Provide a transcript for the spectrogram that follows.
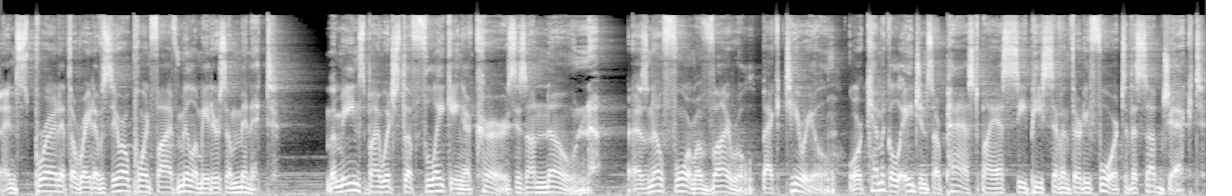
and spread at the rate of 0.5 millimeters a minute. The means by which the flaking occurs is unknown, as no form of viral, bacterial, or chemical agents are passed by SCP-734 to the subject.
